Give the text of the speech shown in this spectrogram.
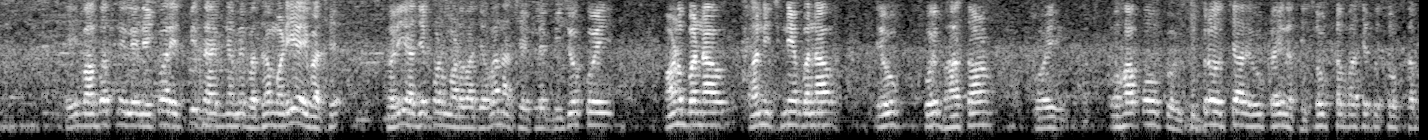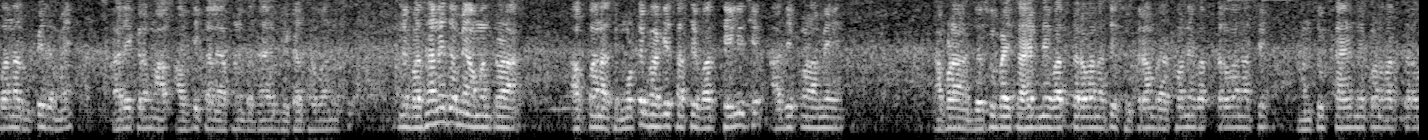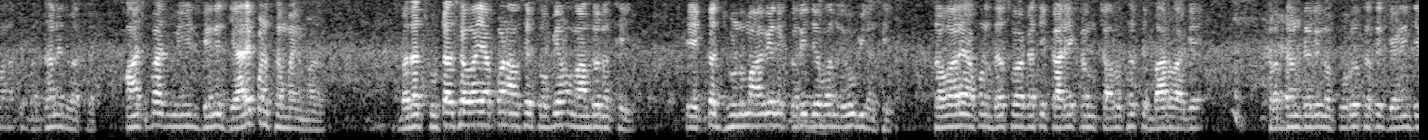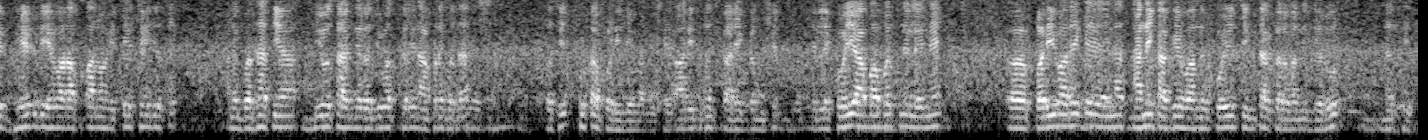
એ બાબતને લઈને એકવાર એસપી સાહેબને અમે બધા મળી આવ્યા છે. ફરી આજે પણ મળવા જવાના છે. એટલે બીજો કોઈ અણબનાવ, અનિચ્છનીય બનાવ, એવું કોઈ ભાષણ, કોઈ ઓહાપો કોઈ સૂત્રોચ્ચાર એવું કંઈ નથી. શોક સભા છે તો શોક સભાના રૂપે જ અમે કાર્યક્રમ આવતીકાલે આપણે બધાએ ભેગા થવાનું છે. અને બધાને જ અમે આમંત્રણ આપવાના છે. મોટે ભાગે સાથે વાત થયેલી છે. આજે પણ અમે આપણા જસુભાઈ સાહેબને વાત કરવાના છે, સુખરામ રાઠવાને વાત કરવાના છે, મનસુખ સાહેબને પણ વાત કરવાના છે, બધાને જ વાત કર પાંચ પાંચ મિનિટ જેને જ્યારે પણ સમય મળે. બધા છૂટા છવાયા પણ આવશે તો બી વાંધો નથી. એક જ ઝુંડમાં આવીને કરી જવાનું એવું બી નથી. સવારે આપણો દસ વાગ્યાથી કાર્યક્રમ ચાલુ થશે, બાર વાગે. શ્રદ્ધાંજલિનો પૂરો થશે, જેની જે ભેટ વ્યવહાર આપવાનો હોય તે થઈ જશે. અને બધા ત્યાં સીઓ સાહેબને રજૂઆત કરીને આપણે બધા પછી છૂટા પડી જવાનું છે. આ રીતનો જ કાર્યક્રમ છે. એટલે કોઈ આ બાબતને લઈને પરિવારે કે એના સ્થાનિક આગેવાનો કોઈ ચિંતા કરવાની જરૂર નથી.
